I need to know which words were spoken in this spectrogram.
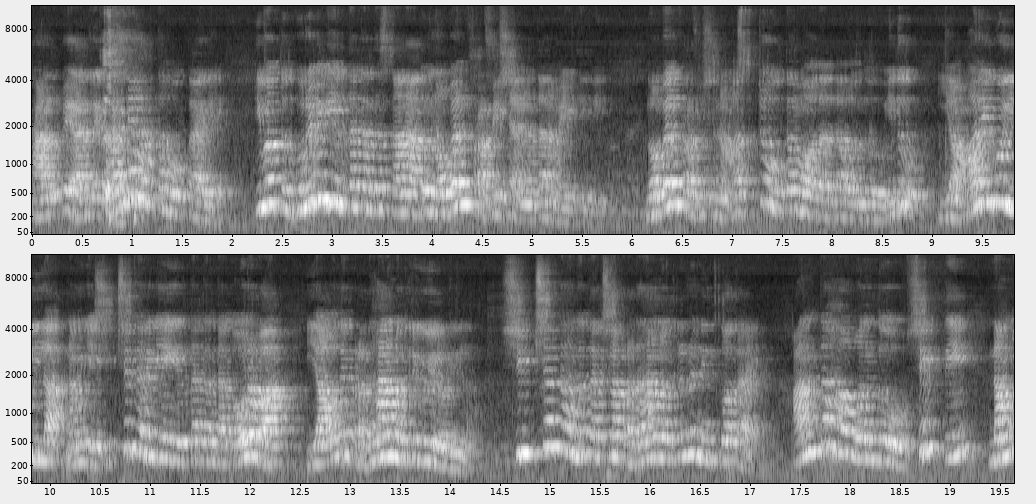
ಕಳಪೆ ಅಂದ್ರೆ ಕಡಿಮೆ ಆಗ್ತಾ ಹೋಗ್ತಾ ಇದೆ. ಇವತ್ತು ಗುರುವಿಗೆ ಇರ್ತಕ್ಕಂಥ ಸ್ಥಾನ ಅದು ನೊಬೆಲ್ ಪ್ರೊಫೆಷನ್ ಅಂತ ನಾವು ಹೇಳ್ತೀವಿ. ನೊಬೆಲ್ ಪ್ರೊಫೆಷನ್ ಅಷ್ಟು ಉತ್ತಮವಾದಂತಹ ಒಂದು ಇದು ಯಾರಿಗೂ ಇಲ್ಲ. ನಮಗೆ ಶಿಕ್ಷಕರಿಗೆ ಇರ್ತಕ್ಕಂಥ ಗೌರವ ಯಾವುದೇ ಪ್ರಧಾನಮಂತ್ರಿಗೂ ಇರೋದಿಲ್ಲ. ಶಿಕ್ಷಕ ಅಂದ ತಕ್ಷಣ ಪ್ರಧಾನಮಂತ್ರಿನೂ ನಿಂತ್ಕೋತಾರೆ. ಅಂತಹ ಒಂದು ಶಕ್ತಿ ನಮ್ಮ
